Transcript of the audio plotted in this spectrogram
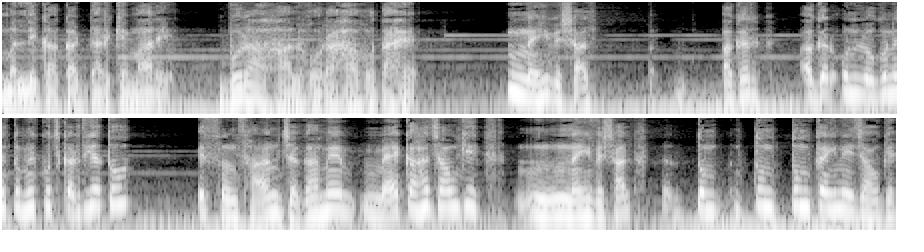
मल्लिका का डर के मारे बुरा हाल हो रहा होता है। नहीं विशाल, अगर अगर उन लोगों ने तुम्हें कुछ कर दिया तो इस सुनसान जगह में मैं कहा जाऊँगी? नहीं विशाल, तुम तुम तुम कहीं नहीं जाओगे।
